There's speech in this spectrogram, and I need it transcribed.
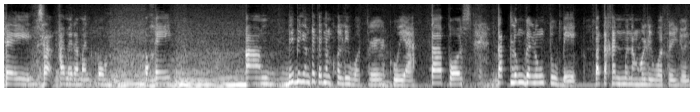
kay sa cameraman ko. Okay? Um, bibigyan kita ng holy water, kuya. Tapos, tatlong galong tubig, patakan mo ng holy water yun.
